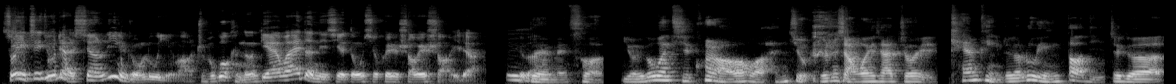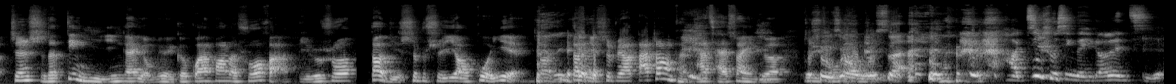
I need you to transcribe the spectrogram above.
所以这有点像另一种露营啊，只不过可能 DIY 的那些东西会稍微少一点。嗯对吧对，没错。有一个问题困扰了我很久，就是想问一下 Joy，camping 这个露营到底这个真实的定义应该有没有一个官方的说法？比如说，到底是不是要过夜？到底到底是不是要搭帐篷，它才算一个 不睡觉不算。好技术性的一个问题。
